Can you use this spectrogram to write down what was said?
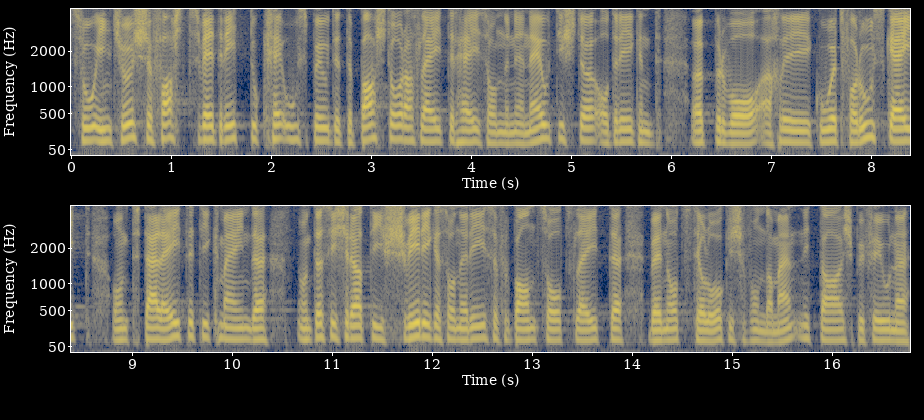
zu inzwischen fast zwei Drittel keinen ausgebildeten Pastor als Leiter haben, sondern einen Ältesten oder irgendjemand, der ein bisschen gut vorausgeht und der leitet die Gemeinde. Und das ist relativ schwierig, so einen Riesenverband so zu leiten, wenn noch das theologische Fundament nicht da ist bei vielen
